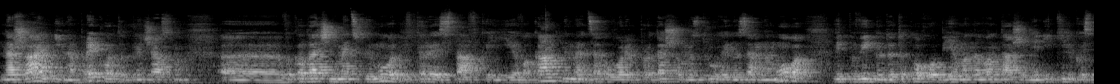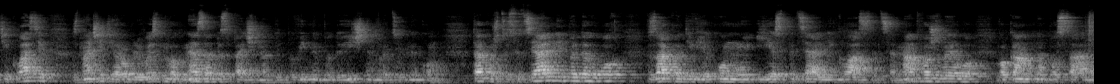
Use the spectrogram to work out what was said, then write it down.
на жаль, і наприклад, одночасно е, викладач німецької мови півтори ставки є вакантними. Це говорить про те, що в нас друга іноземна мова відповідно до такого об'єму навантаження і кількості класів, значить, я роблю висновок не забезпечено відповідним педагогічним працівником. Також це соціальний педагог, в закладі, в якому є спеціальні класи, це надважливо, вакантна посада,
